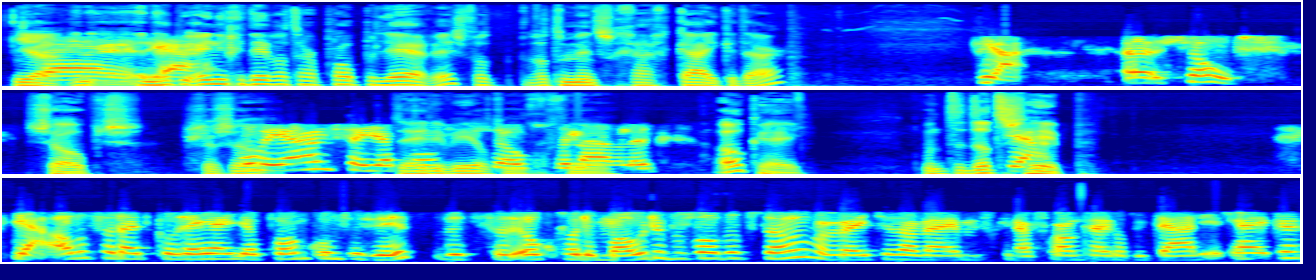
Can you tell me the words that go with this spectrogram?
Ja, en, Daar, en ja. heb je enig idee wat daar populair is? Wat, wat de mensen graag kijken daar? Ja, eh, soaps. Soaps. Zo, zo. Koreaanse en de hele Japanse wereld soaps voornamelijk. Oké, want dat is Ja. hip. Ja, alles wat uit Korea en Japan komt is hip. Dat is ook voor de mode bijvoorbeeld zo. Waar, weet je, waar wij misschien naar Frankrijk of Italië kijken.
